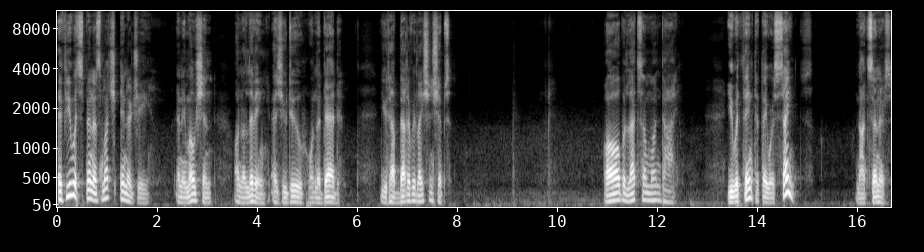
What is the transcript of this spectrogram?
If you would spend as much energy and emotion on the living as you do on the dead, you'd have better relationships. Oh, but let someone die. You would think that they were saints, not sinners.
